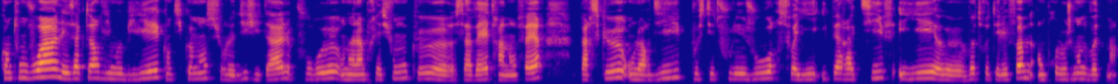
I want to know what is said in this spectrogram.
Quand on voit les acteurs de l'immobilier, quand ils commencent sur le digital, pour eux, on a l'impression que euh, ça va être un enfer parce que on leur dit postez tous les jours, soyez hyper actifs, ayez euh, votre téléphone en prolongement de votre main.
